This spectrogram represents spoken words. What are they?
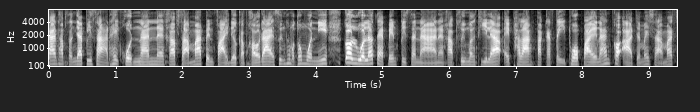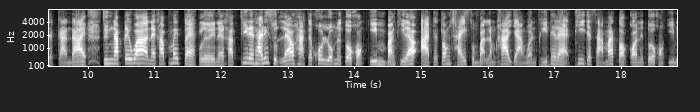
การทำสัญญาปีศาจให้คนนั้นนะครับสามารถเป็นฝ่ายเดียวกับเขาได้ ซึ่งทั้งหมดทั้งมวลนี้ก็ล้วนแล้วแต่เป็นปริศนานะครับซึ่งบางทีแล้วไอ้พลังปกติทั่วไปนั้นก็อาจจะไม่สามารถจัดการได้ จึงนับได้ว่านะครับไม่แปลกเลยนะครับที่ในท้ายที่สุดแล้วหากจะโค่นล้มในตัวของอิม บางทีแล้วอาจจะต้องใช้สมบัติล้ำค่าอย่างวันพีชนี่แหละ ที่จะสามารถต่อกรในตัวของอิม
